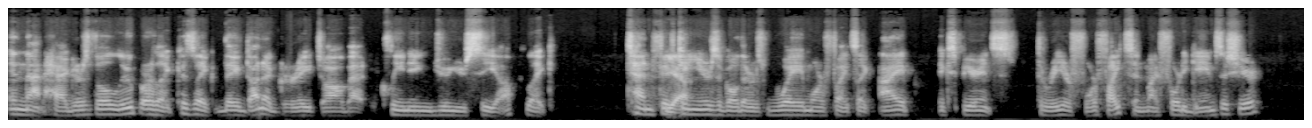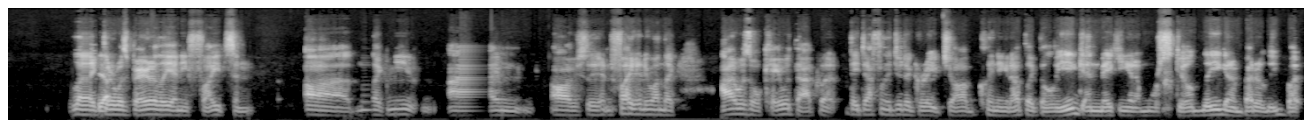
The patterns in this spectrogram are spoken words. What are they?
in that Hagersville loop, or like, because like they've done a great job at cleaning junior C up. Like 10, 15 years ago, there was way more fights. Like I experienced three or four fights in my 40 games this year. Like Yeah. there was barely any fights, and uh, like me, I, I'm obviously didn't fight anyone. Like I was okay with that, but they definitely did a great job cleaning it up, like the league, and making it a more skilled league and a better league. But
